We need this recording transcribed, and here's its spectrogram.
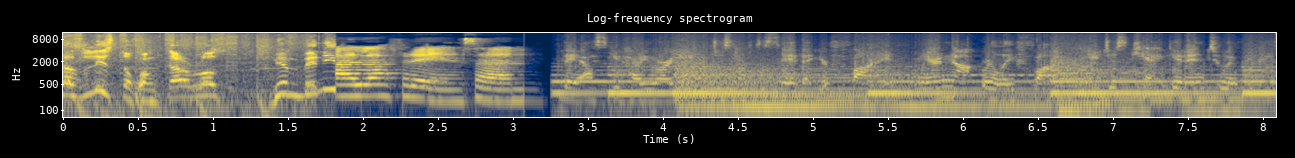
Estás listo, Juan Carlos? Bienvenido. A la friendzone. They ask you how you are, you just have to say that you're fine. You're not really fine. You just can't get into it because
